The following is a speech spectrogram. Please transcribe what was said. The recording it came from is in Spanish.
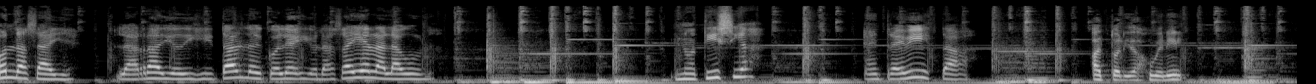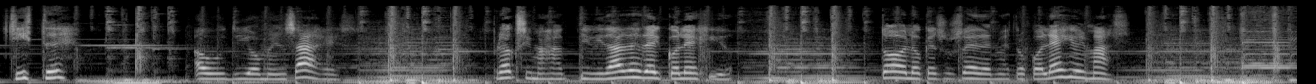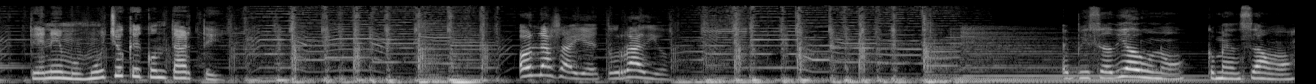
Onda Salle, la radio digital del Colegio La Salle La Laguna. Noticias, entrevistas, actualidad juvenil, chistes, audiomensajes, próximas actividades del colegio, todo lo que sucede en nuestro colegio y más. Tenemos mucho que contarte. Onda Salle, tu radio. Episodio 1. Comenzamos.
